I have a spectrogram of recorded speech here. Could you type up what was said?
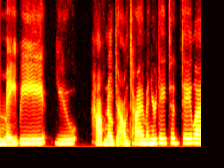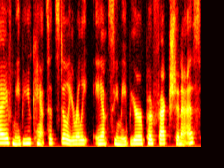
maybe you have no downtime in your day to day life, maybe you can't sit still, you're really antsy, maybe you're a perfectionist,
